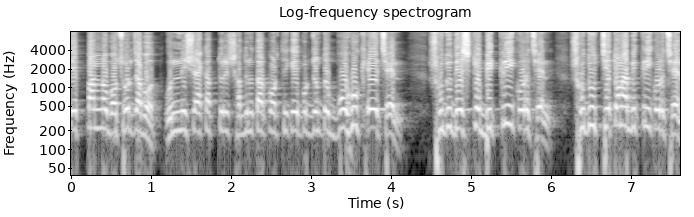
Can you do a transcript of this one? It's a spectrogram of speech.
তেপ্পান্ন বছর যাবৎ উনিশশো একাত্তরের স্বাধীনতার পর থেকে এই পর্যন্ত বহু খেয়েছেন। শুধু দেশকে বিক্রি করেছেন, শুধু চেতনা বিক্রি করেছেন,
